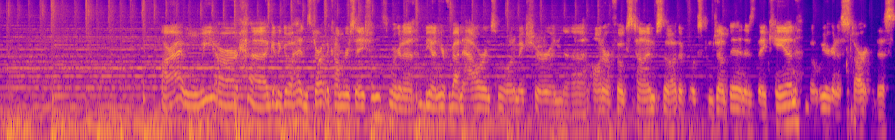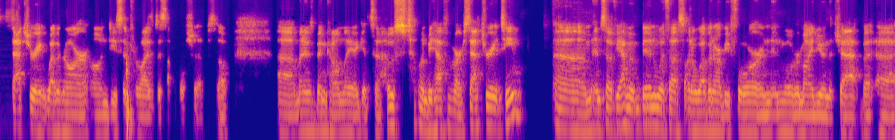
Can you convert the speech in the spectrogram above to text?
All right, well, we are uh, going to go ahead and start the conversations. We're going to be on here for about an hour, and so we want to make sure and uh, honor folks' time so other folks can jump in as they can. But we are going to start this Saturate webinar on decentralized discipleship. So, uh, my name is Ben Connelly. I get to host on behalf of our Saturate team. Um, and so if you haven't been with us on a webinar before, and, and we'll remind you in the chat, but uh,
